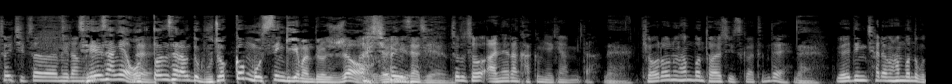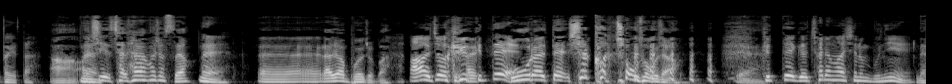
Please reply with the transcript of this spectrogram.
저희 집사람이랑. 세상에 네. 어떤 사람도 무조건 못생기게 만들어주죠. 아, 웨딩 저희- 사진. 저도 저 아내랑 가끔 얘기합니다. 네. 결혼은 한 번 더 할 수 있을 것 같은데, 네. 웨딩 촬영은 한 번도 못 하겠다. 아, 네. 혹시 사- 촬영하셨어요? 네. 에, 라디오 한번 보여줘봐. 아, 저 그, 그때, 우울할 때 실컷 쳐 웃어보자. 예. 그때 그 촬영하시는 분이, 네.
